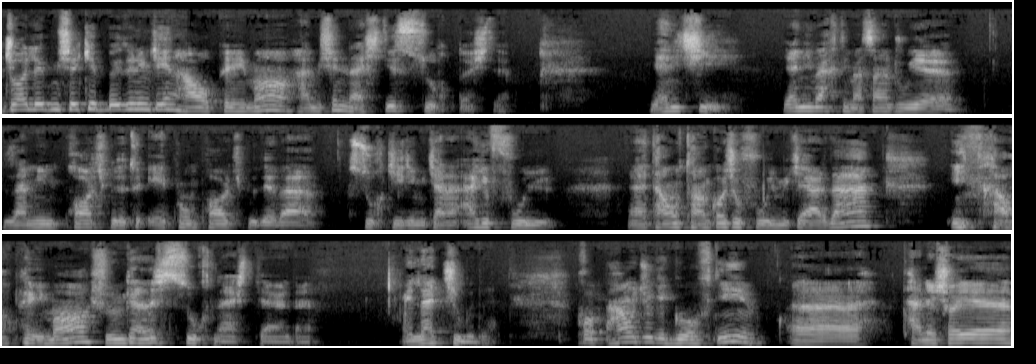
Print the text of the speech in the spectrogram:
جالب میشه که بدونیم که این هواپیما همیشه نشتی سوخت داشته. یعنی چی؟ یعنی وقتی مثلا روی زمین پارک بوده تو ایپرون پارک بوده و سوختگیری می‌کردن. اگه فول تمام تانکاشو فول می‌کردن این هواپیما شروع میکردنش سوخت نشت کردن. علت چی بوده؟ خب همونجور که گفتیم تنش های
